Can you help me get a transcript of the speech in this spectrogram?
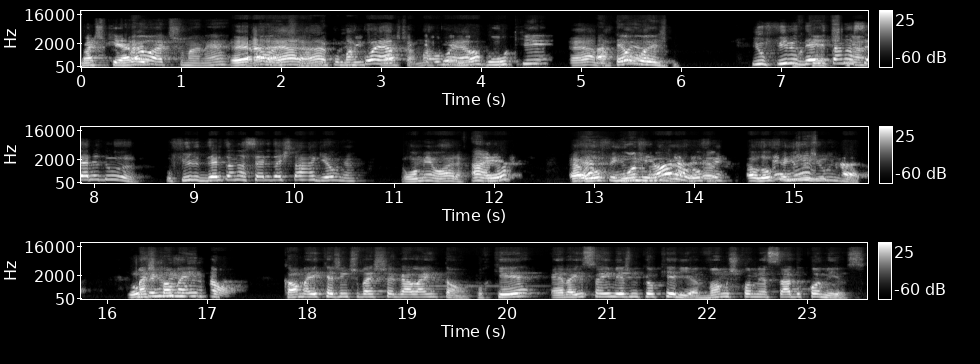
Mas que era ótima, né? Era, era, ótima, era, era. Marcou época, marcou é o melhor época. Hulk é, até hoje. E o filho Porque dele tá tinha... na série do. O filho dele tá na série da Stargirl, né? O Homem-Hora. Ah, é? É, o Lofer Jr. É o é, é Jr. Mas calma aí, então. Calma aí que a gente vai chegar lá então, porque era isso aí mesmo que eu queria. Vamos começar do começo.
